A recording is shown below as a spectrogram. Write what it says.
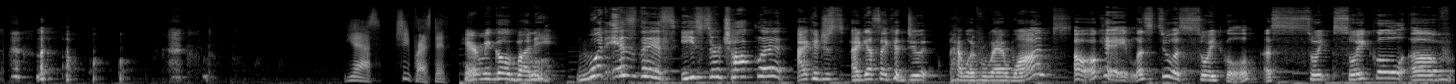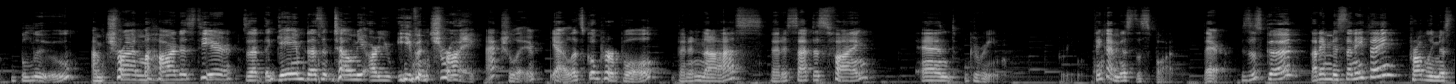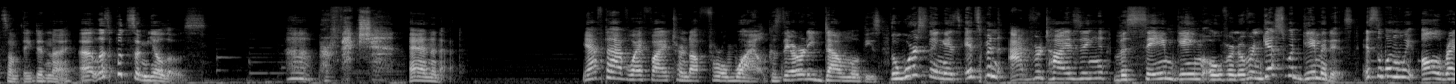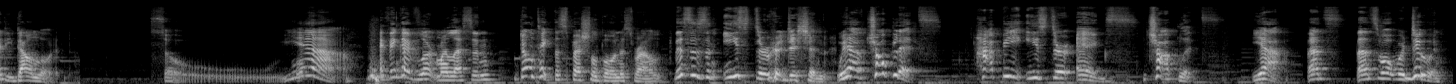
Yes, she pressed it. Here we go, bunny. What is this? Easter chocolate? I could just, I guess I could do it however way I want. Oh, okay. Let's do a soicle. A soicle of blue. I'm trying my hardest here so that the game doesn't tell me, are you even trying? Actually, yeah, let's go purple. Very nice. Very satisfying. And green. Green. I think I missed the spot. There. Is this good? Did I miss anything? Probably missed something, didn't I? Uh, let's put some yellows. Perfection. And an ad. You have to have Wi-Fi turned off for a while because they already download these. The worst thing is it's been advertising the same game over and over and guess what game it is? It's the one we already downloaded. So, yeah. I think I've learned my lesson. Don't take the special bonus round. This is an Easter edition. We have chocolates. Happy Easter eggs. Chocolates. Yeah, that's that's what we're doing.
